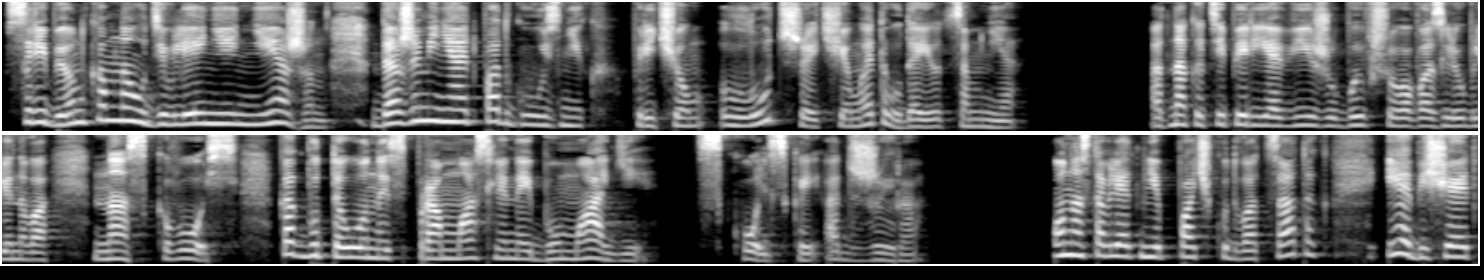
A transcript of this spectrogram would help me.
С ребенком, на удивление, нежен, даже меняет подгузник, причем лучше, чем это удается мне. Однако теперь я вижу бывшего возлюбленного насквозь, как будто он из промасленной бумаги, скользкой от жира. Он оставляет мне пачку двадцаток и обещает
